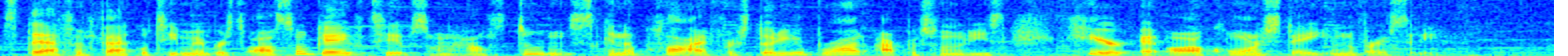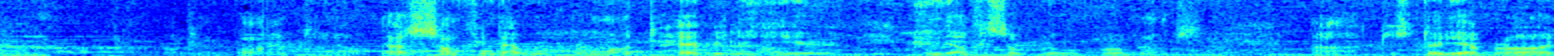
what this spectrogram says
Staff and faculty members also gave tips on how students can apply for study abroad opportunities here at Alcorn State University. That's something that we promote heavily here in the Office of Global Programs. Uh, to study abroad,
